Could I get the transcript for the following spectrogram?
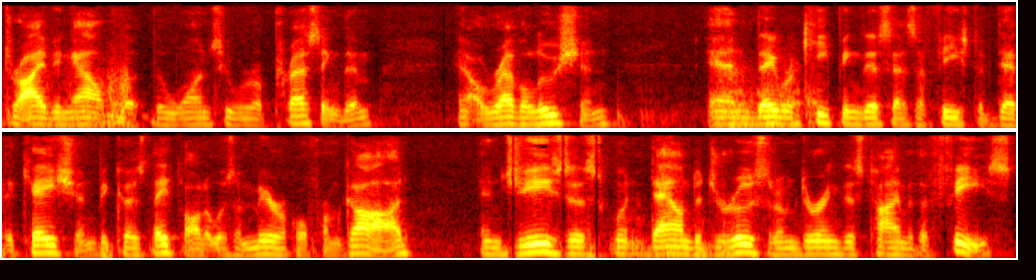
driving out the, the ones who were oppressing them, you know, a revolution. And they were keeping this as a feast of dedication because they thought it was a miracle from God. And Jesus went down to Jerusalem during this time of the feast.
